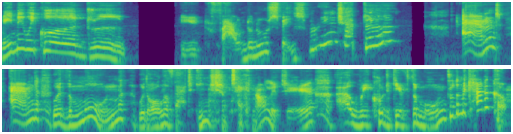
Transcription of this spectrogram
Maybe we could uh, found a new space marine chapter. And and with the moon, with all of that ancient technology, uh, we could give the moon to the Mechanicum.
